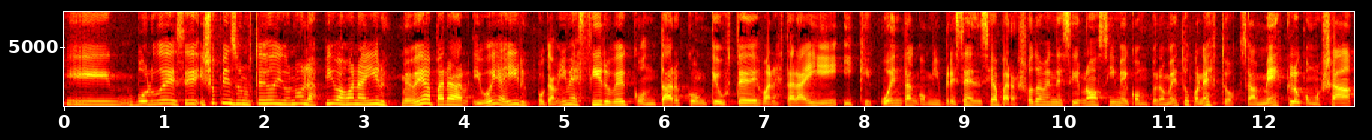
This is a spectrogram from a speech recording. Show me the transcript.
y boludeces. Y yo pienso en ustedes y digo, no, las pibas van a ir, me voy a parar y voy a ir, porque a mí me sirve contar con que ustedes van a estar ahí y que cuentan con mi presencia para yo también decir, no, sí, me comprometo con esto. O sea, mezclo como ya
